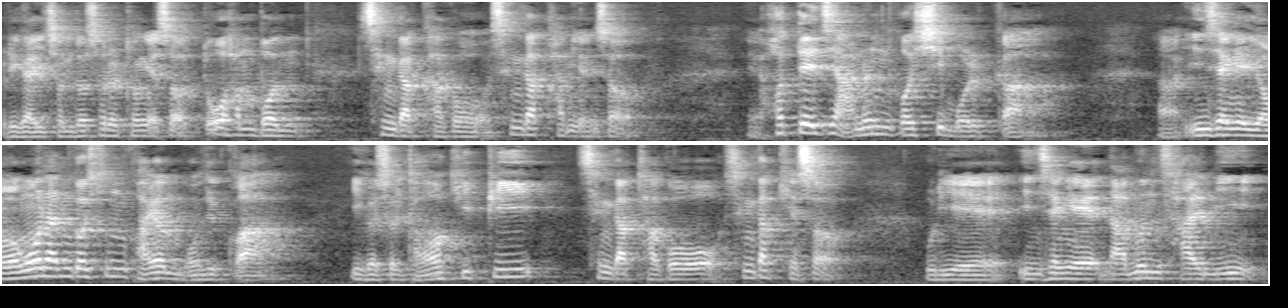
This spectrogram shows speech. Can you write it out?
우리가 이 전도서를 통해서 또 한 번 생각하고 생각하면서 예, 헛되지 않은 것이 뭘까? 아, 인생의 영원한 것은 과연 뭘까? 이것을 더 깊이 생각하고 생각해서 우리의 인생의 남은 삶이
